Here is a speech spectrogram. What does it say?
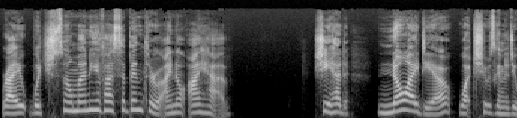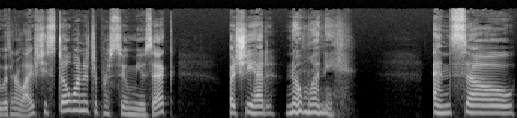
right? Which so many of us have been through. I know I have. She had no idea what she was going to do with her life. She still wanted to pursue music, but she had no money. And so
